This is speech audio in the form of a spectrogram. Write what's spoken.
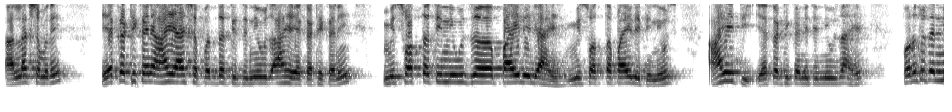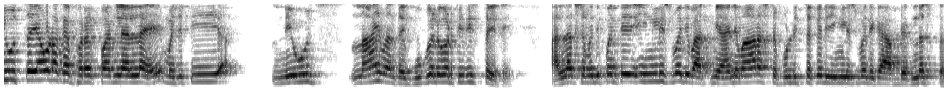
आलं लक्षामध्ये? एका ठिकाणी आहे अशा पद्धतीचं न्यूज आहे एका ठिकाणी. मी स्वतः ती न्यूज पाहिलेली आहे. मी स्वतः पाहिली ती न्यूज आहे ती. एका ठिकाणी ती न्यूज आहे. परंतु त्या न्यूजचा एवढा काय फरक पडलेला नाही. म्हणजे ती न्यूज नाही म्हणताय गुगलवरती दिसतंय ते. आणि लक्षामध्ये पण ते इंग्लिशमध्ये बातमी आणि महाराष्ट्र पोलीसचं कधी इंग्लिशमध्ये काय अपडेट नसतं.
